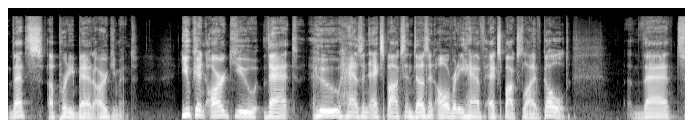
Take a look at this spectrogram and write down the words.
that's a pretty bad argument. You can argue that who has an Xbox and doesn't already have Xbox Live Gold? That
